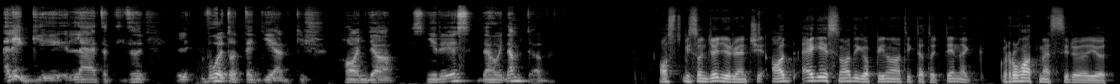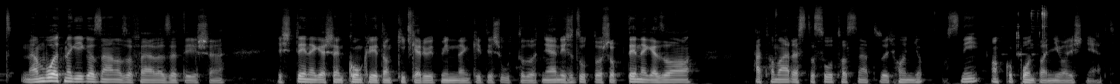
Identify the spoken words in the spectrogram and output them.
eléggé lehetett, volt ott egy ilyen kis hangya sznyirész, de hogy nem több. Azt viszont gyönyörűen ad, egészen addig a pillanatig, tehát hogy tényleg rohadt messziről jött, nem volt meg igazán az a felvezetése, és ténylegesen konkrétan kikerült mindenkit, és úgy tudott nyerni, és az utolsó, tényleg ez a, hát ha már ezt a szót használtad, hogy hangyaposzni, akkor pont annyival is nyert.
